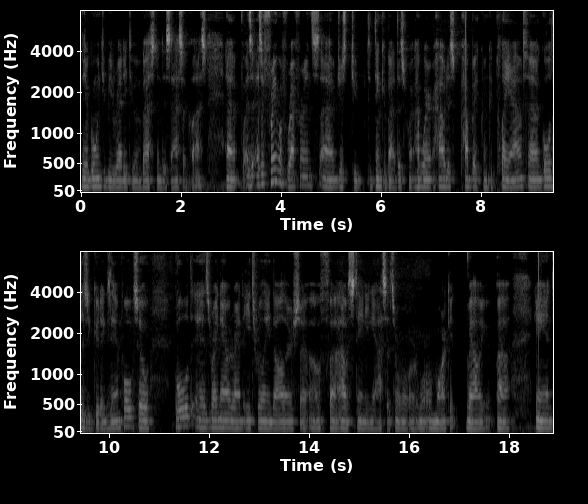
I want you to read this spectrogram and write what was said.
they're going to be ready to invest in this asset class. Uh, as, a, as a frame of reference, uh, just to, to think about this, how, where, how does how Bitcoin could play out, uh, gold is a good example. So Gold is right now around $8 trillion of uh, outstanding assets or, or, or market value. Uh, and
